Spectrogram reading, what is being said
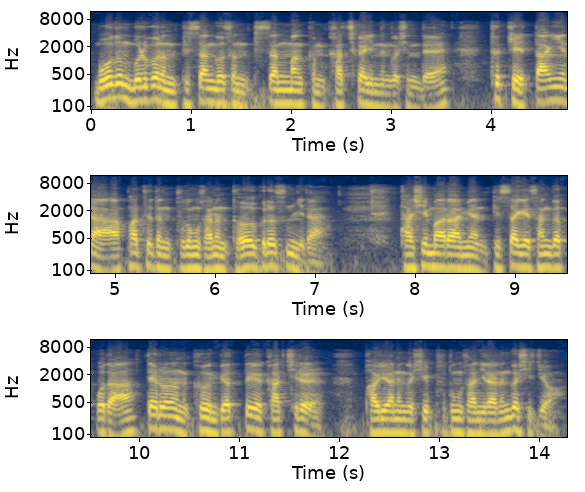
모든 물건은 비싼 것은 비싼 만큼 가치가 있는 것인데 특히 땅이나 아파트 등 부동산은 더 그렇습니다. 다시 말하면 비싸게 산 것보다 때로는 그 몇 배의 가치를 발휘하는 것이 부동산이라는 것이죠.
